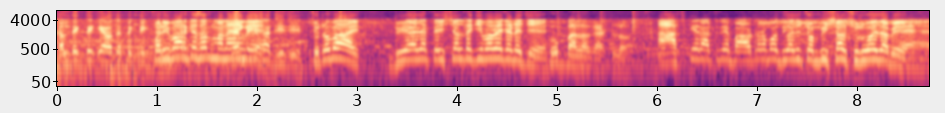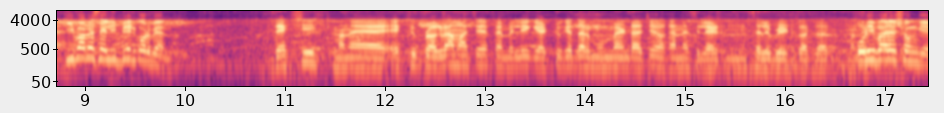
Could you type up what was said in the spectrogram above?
कल देखते क्या होता है पिकनिक परिवार के साथ मनाएंगे फैमिली के साथ, जी, जी। ছোট ভাই দুই হাজার তেইশ সালটা কিভাবে কেটেছে খুব ভালো কাটলো আজকে রাত্রে বারোটার পর দুই হাজার চব্বিশ সাল শুরু হয়ে যাবে হ্যাঁ, হ্যাঁ। কিভাবে সেলিব্রেট করবেন দেখছি মানে একটু প্রোগ্রাম আছে ফ্যামিলি গেট টুগেদার মুভমেন্ট আছে ওখানে সেলিব্রেট করার মানে পরিবারের সঙ্গে?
